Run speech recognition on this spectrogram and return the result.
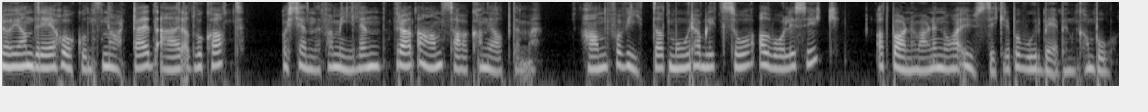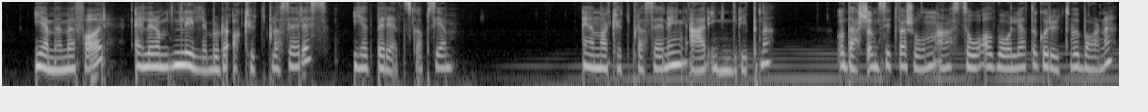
Roy André Håkonsen Harteid er advokat og kjenner familien fra en annen sak han hjalp dem med. Han får vite at mor har blitt så alvorlig syk at barnevernet nå er usikre på hvor babyen kan bo. Hjemme med far, eller om den lille burde akuttplasseres i et beredskapshjem. En akuttplassering er inngripende, og dersom situasjonen er så alvorlig at det går utover barnet,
